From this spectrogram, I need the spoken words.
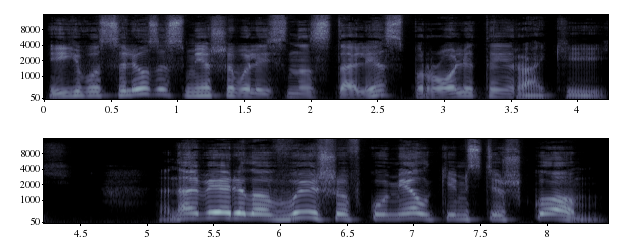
и его слезы смешивались на столе с пролитой ракией. Она верила в вышивку мелким стежком,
